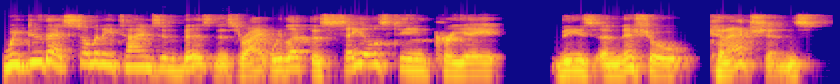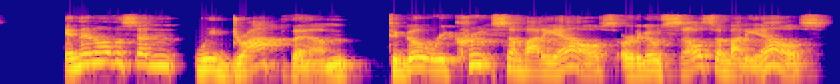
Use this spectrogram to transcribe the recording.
We do that so many times in business, right? We let the sales team create these initial connections, and then all of a sudden we drop them to to go recruit somebody else or to go sell somebody else,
